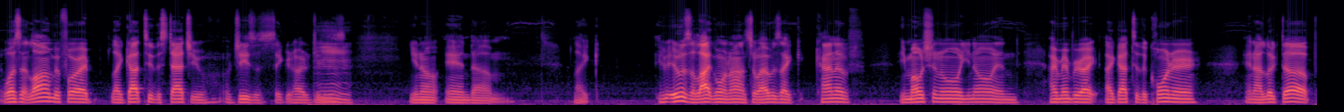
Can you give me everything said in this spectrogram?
it wasn't long before I like got to the statue of Jesus, Sacred Heart of Jesus Mm. You know, and um, like it, it was a lot going on. So I was like kind of emotional, you know, and I remember I, I got to the corner and I looked up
